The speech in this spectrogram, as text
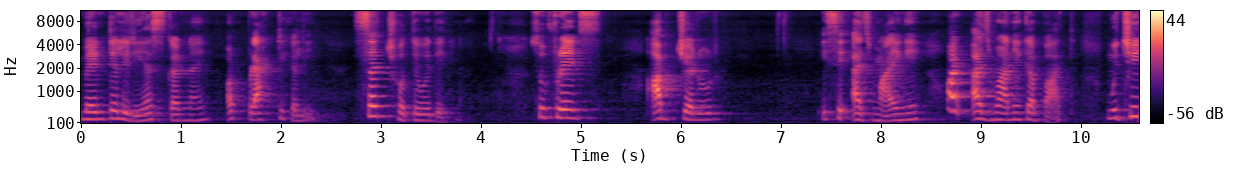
मेंटली रिहर्स करना है और प्रैक्टिकली सच होते हुए देखना है। सो फ्रेंड्स आप ज़रूर इसे आजमाएँगे। और आजमाने का बाद मुझे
